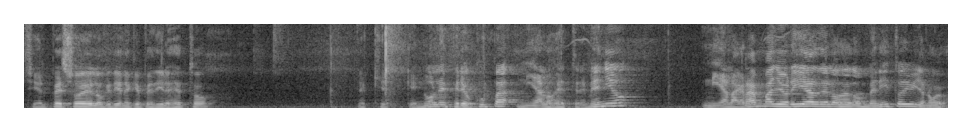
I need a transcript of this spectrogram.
Si el PSOE lo que tiene que pedir es esto, es que, no le preocupa ni a los extremeños ni a la gran mayoría de los de Don Benito y Villanueva.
